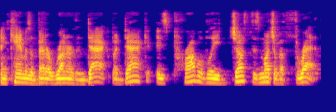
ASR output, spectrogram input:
And Cam is a better runner than Dak, but Dak is probably just as much of a threat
